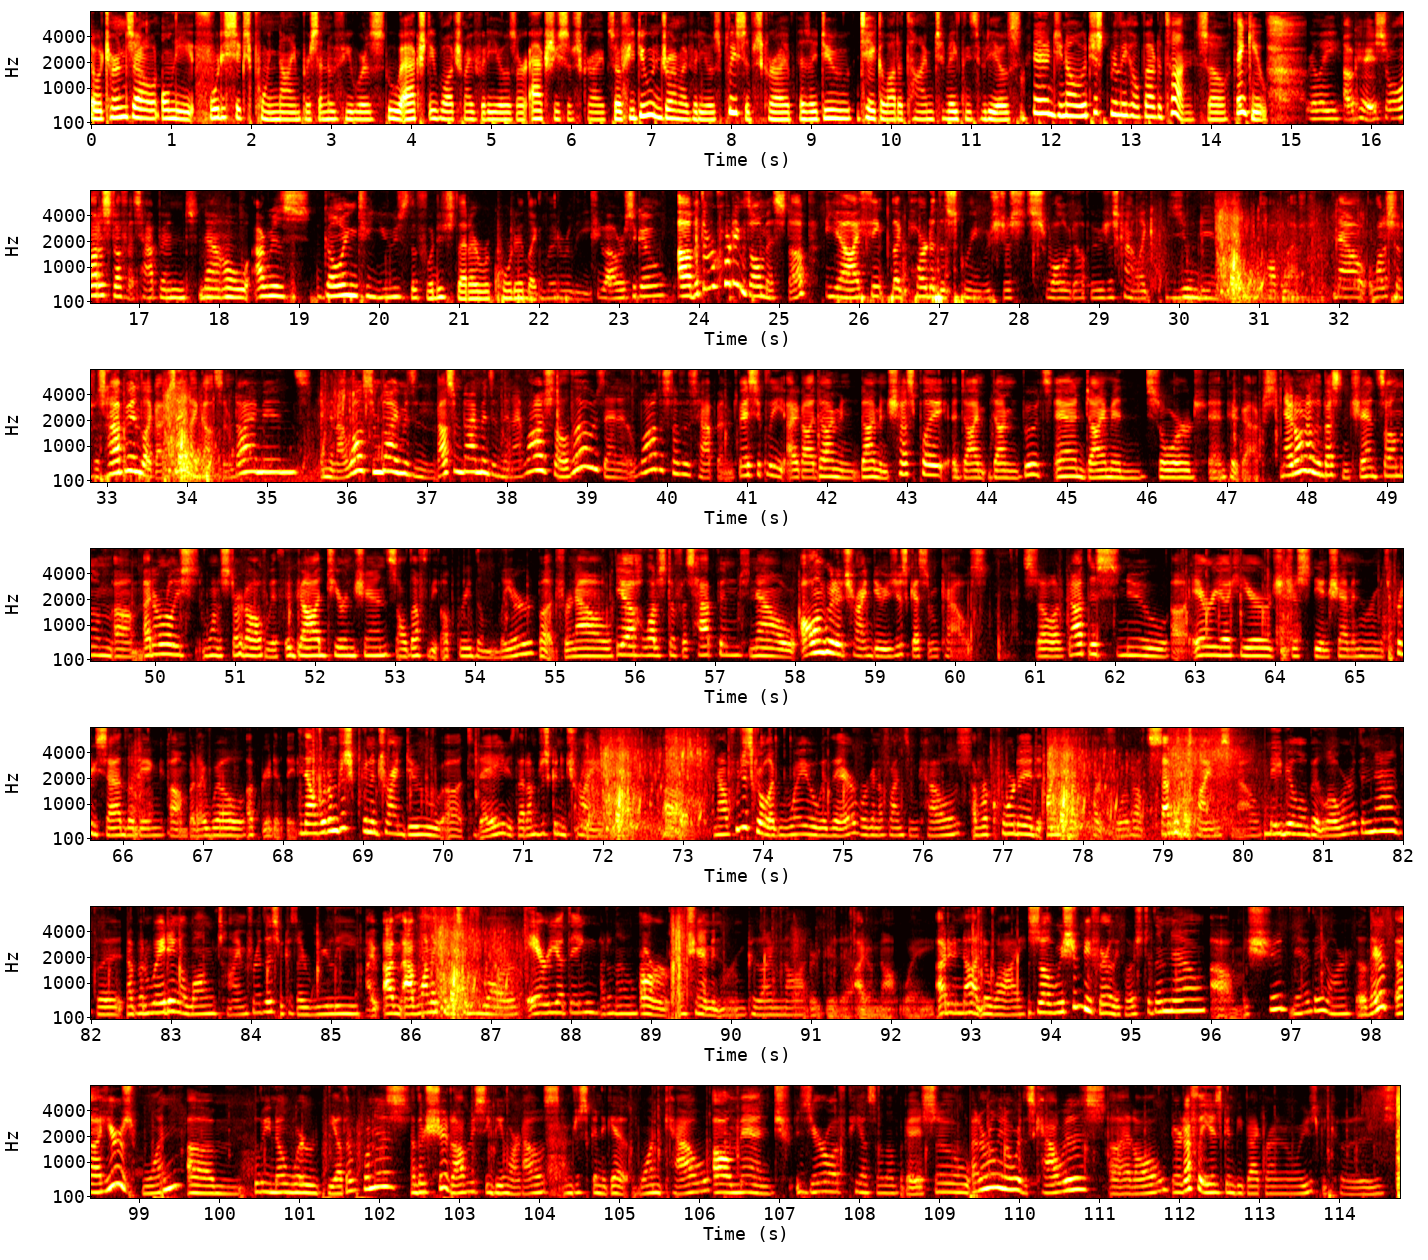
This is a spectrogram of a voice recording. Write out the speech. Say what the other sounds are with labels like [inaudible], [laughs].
So it turns out only 46.9% of viewers who actually watch my videos are actually subscribed. So if you do enjoy my videos, please subscribe as I do take a lot of time to make these videos. And you know, it just really help out a ton. So thank you. [sighs] Really? Okay, so a lot of stuff has happened. Now, I was going to use the footage that I recorded like literally few hours ago. Uh, but the recording's all messed up. Yeah, I think like part of the screen was just swallowed up. It was just kind of like zoomed in top left. Now, a lot of stuff has happened. Like I said, I got some diamonds, and then I lost some diamonds, and got some diamonds, and then I lost all those, and a lot of stuff has happened. Basically, I got diamond diamond chest plate, a dime, diamond boots, and diamond sword and pickaxe. Now, I don't have the best enchants on them. Um, I don't really want to start off with a god tier I'll definitely upgrade them later, but for now, yeah, a lot of stuff has happened. Now, all I'm going to try and do is just get some cows. So I've got this new uh, area here, which is just the enchantment room. It's pretty sad looking, um, but I will upgrade it later. Now, what I'm just going to try and do uh, today is that I'm just going to try and... Uh, now, if we just go like way over there, we're going to find some cows. I've recorded Minecraft Part 4 about seven [laughs] times now. Maybe a little bit lower than that, but I've been waiting a long time for this because I really... I, I'm, I want to continue our area thing. I don't know. Our enchantment room because I'm not not very good at. I do not weigh. I do not know why. So we should be fairly close to them now. Um, we should. There they are. So there. Uh, here's one. Um, know where the other one is. Uh, there should obviously be more cows. I'm just gonna get one cow. Oh man, zero FPS. I love. Okay, so I don't really know where this cow is uh, at all. There definitely is gonna be background noise because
